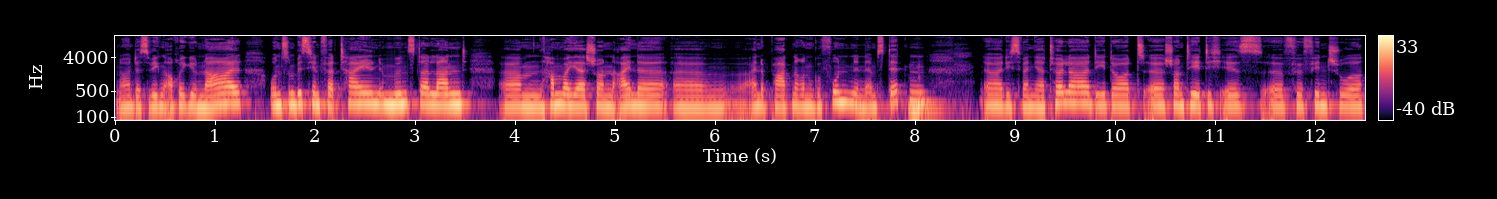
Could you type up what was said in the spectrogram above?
Ne, deswegen auch regional uns ein bisschen verteilen im Münsterland. Ähm, haben wir ja schon eine, äh, eine Partnerin gefunden in Emstetten. Mhm äh, die Svenja Töller, die dort äh, schon tätig ist äh, für Finchur.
